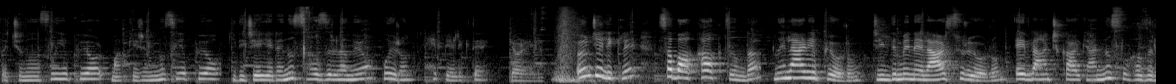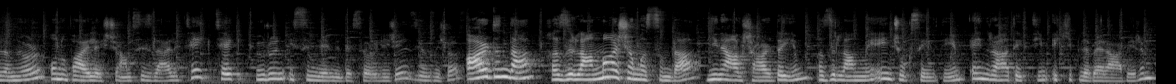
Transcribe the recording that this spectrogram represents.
Saçını nasıl yapıyor? Makyajını nasıl yapıyor? Gideceği yere nasıl hazırlanıyor? Buyurun hep birlikte görelim. Öncelikle sabah kalktığımda neler yapıyorum, cildime neler sürüyorum, evden çıkarken nasıl hazırlanıyorum onu paylaşacağım sizlerle. Tek tek ürün isimlerini de söyleyeceğiz, yazacağız. Ardından hazırlanma aşamasında yine avşardayım. Hazırlanmayı en çok sevdiğim, en rahat ettiğim ekiple beraberim.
